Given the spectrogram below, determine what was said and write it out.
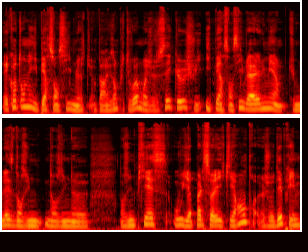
Et quand on est hypersensible, tu par exemple, tu vois, moi je sais que je suis hypersensible à la lumière. Tu me laisses dans une dans une, dans une pièce où il y a pas le soleil qui rentre, je déprime.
